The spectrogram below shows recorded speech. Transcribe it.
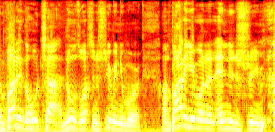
I'm banning the whole chat. No one's watching the stream anymore. I'm banning everyone and ending the stream. Fuck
